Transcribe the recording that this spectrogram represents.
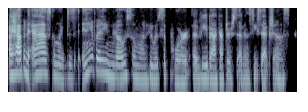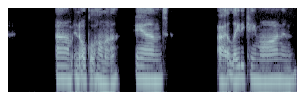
I happened to ask, I'm like, does anybody know someone who would support a VBAC after seven C-sections um, in Oklahoma? And a lady came on and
